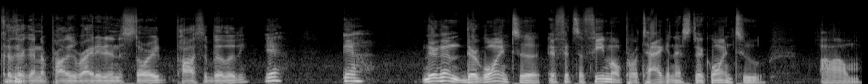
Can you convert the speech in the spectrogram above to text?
Because they're gonna probably write it in the story possibility. Yeah, yeah. They're gonna they're going to if it's a female protagonist, they're going to um,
